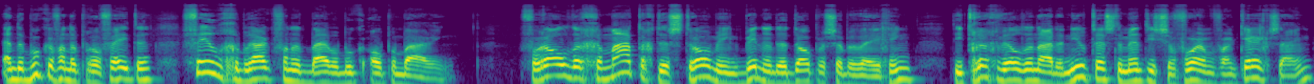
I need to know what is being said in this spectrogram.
en de boeken van de profeten veel gebruik van het Bijbelboek Openbaring. Vooral de gematigde stroming binnen de doperse beweging, die terug wilde naar de nieuwtestamentische vorm van kerk zijn,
